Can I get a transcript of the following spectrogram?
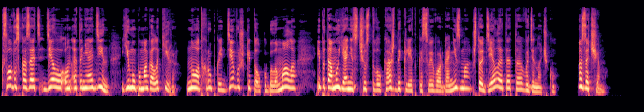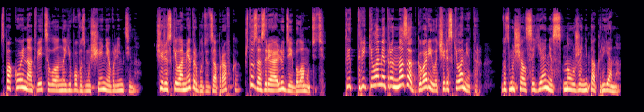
К слову сказать, делал он это не один, ему помогала Кира. Но от хрупкой девушки толку было мало, и потому Янис чувствовал каждой клеткой своего организма, что делает это в одиночку. «А зачем?» — спокойно ответила на его возмущение Валентина. «Через километр будет заправка. Что за зря людей баламутить?» «Ты три километра назад говорила через километр!» Возмущался Янис, но уже не так рьяно.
